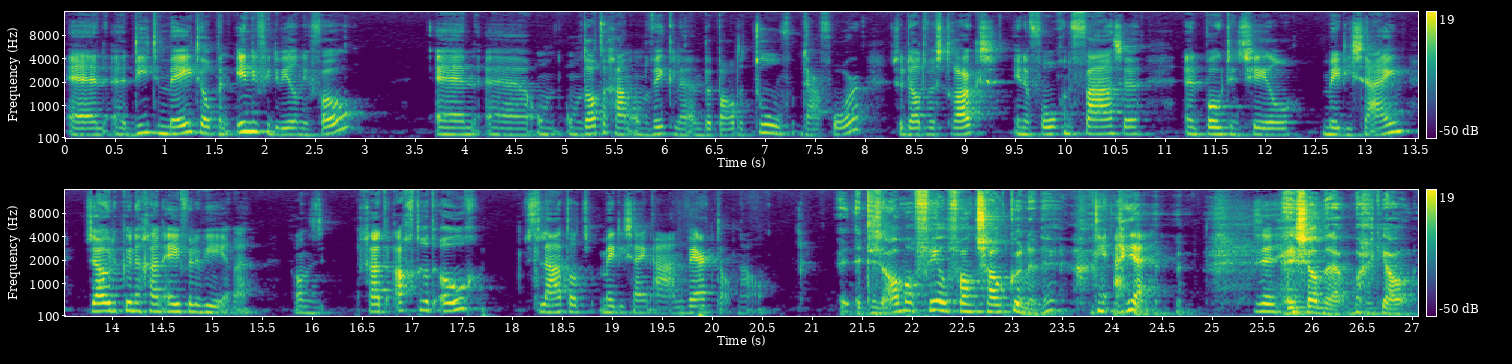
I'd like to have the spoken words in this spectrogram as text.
En eh, die te meten op een individueel niveau. En eh, om, om dat te gaan ontwikkelen, een bepaalde tool daarvoor. Zodat we straks in een volgende fase een potentieel medicijn zouden kunnen gaan evalueren. Want gaat achter het oog, slaat dat medicijn aan? Werkt dat nou? Eh, Het is allemaal veel van zou kunnen, hè? Ja, ja. Dus, Hey Sandra, mag ik jou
